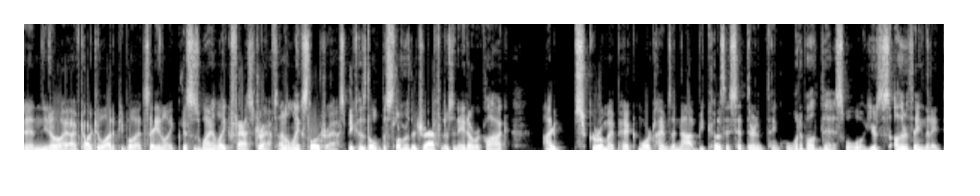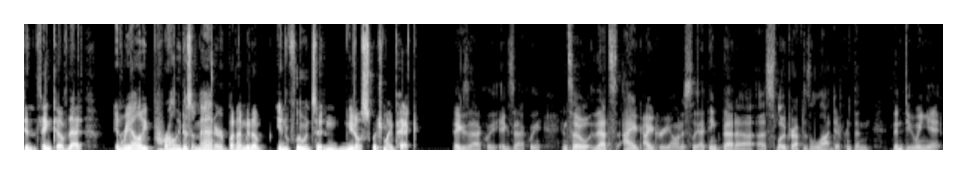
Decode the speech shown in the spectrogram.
And you know, I, have talked to a lot of people that say, you know, like, this is why I like fast drafts. I don't like slow drafts because the, the slower the draft, there's an eight hour clock. I screw up my pick more times than not because I sit there and think, well, what about this? Well, well here's this other thing that I didn't think of that in reality probably doesn't matter, but I'm going to influence it and, you know, switch my pick. Exactly, exactly. And so that's I I agree honestly. I think that a, a slow draft is a lot different than than doing it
